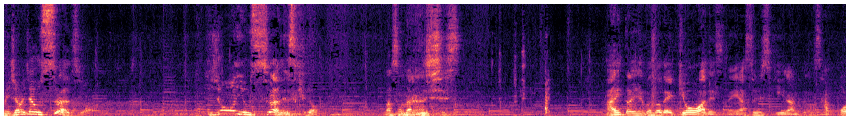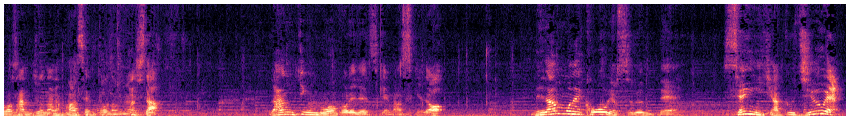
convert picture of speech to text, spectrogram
めちゃめちゃうっすらですよ。非常にうっすらですけどまあそんな感じです。はいということで今日はですね安いスキーランクの札幌37%を飲みました。ランキングをこれでつけますけど値段もね考慮するんで1110円。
